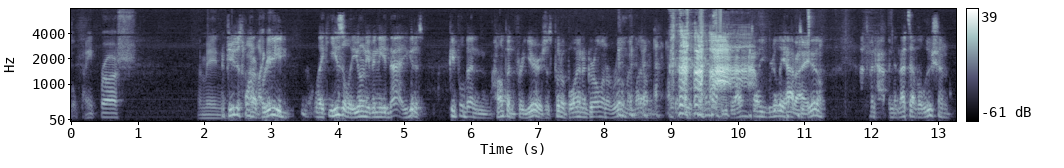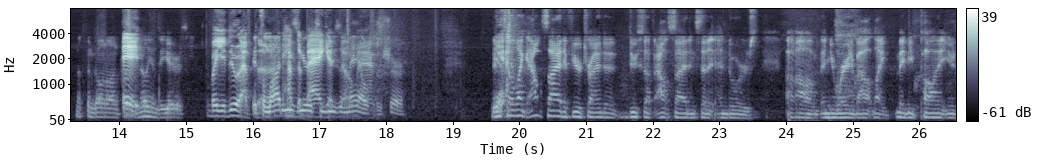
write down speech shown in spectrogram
little paintbrush. I mean, If you just want to like it. breed like easily, you don't even need that. You could just people been humping for years. Just put a boy and a girl in a room and let them. That's all you really have Right. to do. That's been happening. That's evolution. That's been going on for Hey. millions of years. But you do have to. It's a lot have to easier to bag it, use a male man. for sure. Yeah. So like outside, if you're trying to do stuff outside instead of indoors, um, and you're worried about like maybe pollinate your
